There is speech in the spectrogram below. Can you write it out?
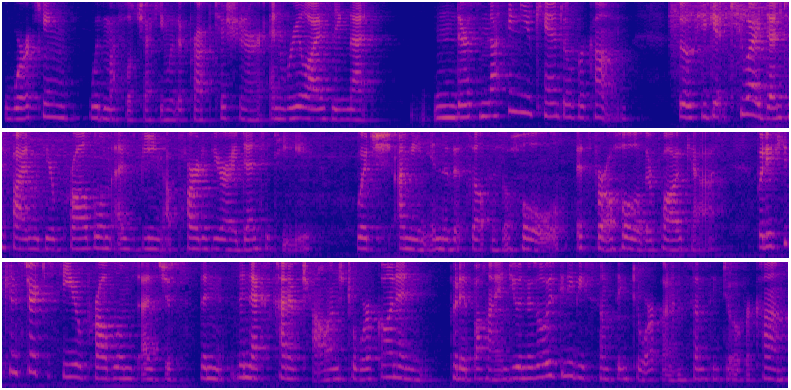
working with muscle checking with a practitioner and realizing that there's nothing you can't overcome. So if you get too identified with your problem as being a part of your identity, which I mean, in of itself as a whole, it's for a whole other podcast. But if you can start to see your problems as just the, the next kind of challenge to work on and put it behind you, and there's always going to be something to work on and something to overcome,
